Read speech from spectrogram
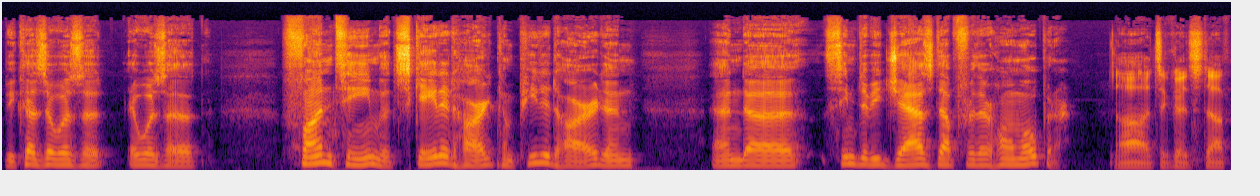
because it was a it was a fun team that skated hard, competed hard, and and uh, seemed to be jazzed up for their home opener. Oh, it's a good stuff.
